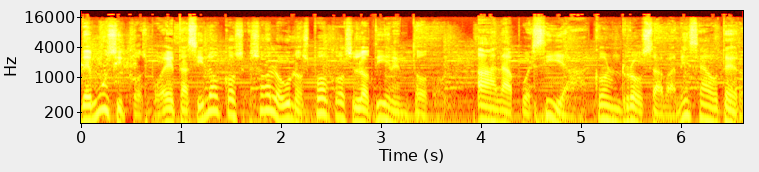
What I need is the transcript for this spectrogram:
de músicos, poetas y locos, solo unos pocos lo tienen todo. A la poesía con Rosa Vanessa Otero.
